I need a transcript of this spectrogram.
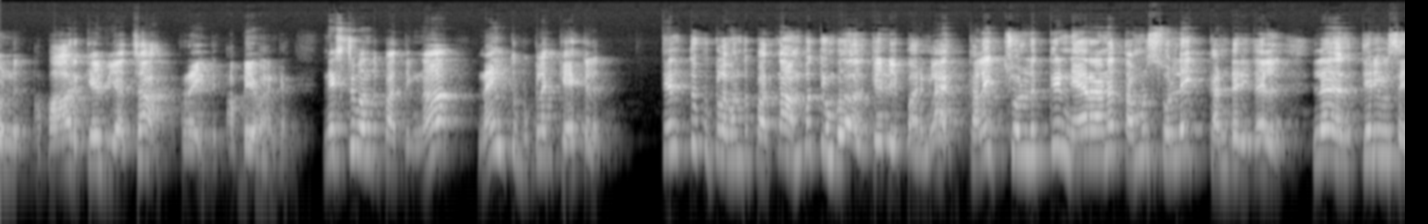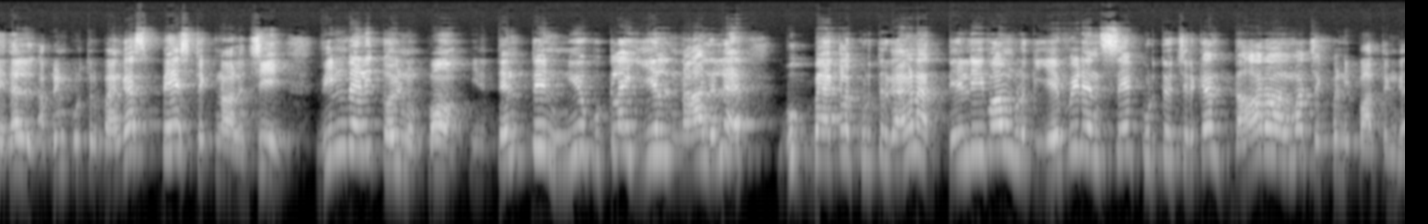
ஒன்று அப்போ ஆறு கேள்வியாச்சா ரைட்டு அப்படியே வாங்க. நெக்ஸ்ட்டு வந்து பார்த்தீங்கன்னா நைன்த்து புக்கில் கேட்கல. டென்த்து புக்கில் வந்து பார்த்தா ஐம்பத்தி ஒன்பதாவது கேள்வி பாருங்களேன். கலைச்சொல்லுக்கு நேரான தமிழ் சொல்லை கண்டறிதல் இல்லை தெரிவு செய்தல் அப்படின்னு கொடுத்துருப்பாங்க. ஸ்பேஸ் டெக்னாலஜி விண்வெளி தொழில்நுட்பம். இது டென்த்து நியூ புக்கில் இயல் நாலில் புக் பேக்கில் கொடுத்துருக்காங்க. நான் தெளிவாக உங்களுக்கு எவிடன்ஸே கொடுத்து வச்சுருக்கேன். தாராளமாக செக் பண்ணி பார்த்துங்க.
